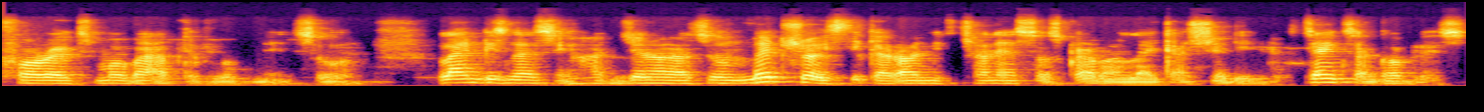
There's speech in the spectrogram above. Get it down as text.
forex, mobile app development. So line business in general. So make sure you stick around the channel, subscribe and like and share the video. Thanks and God bless.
